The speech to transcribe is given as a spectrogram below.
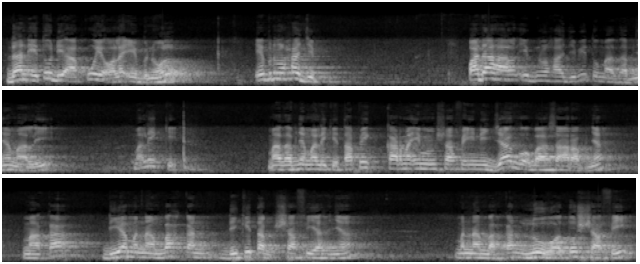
Dan itu diakui oleh Ibnul Ibnul Hajib. Padahal Ibnul Hajib itu madhabnya Mali, Maliki. Madhabnya Maliki. Tapi karena Imam Syafi'i ini jago bahasa Arabnya, maka dia menambahkan di kitab Syafi'ahnya menambahkan lughatus Syafi'i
